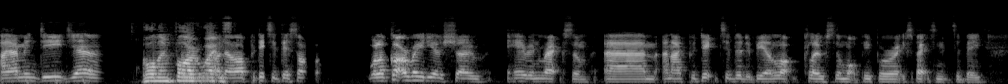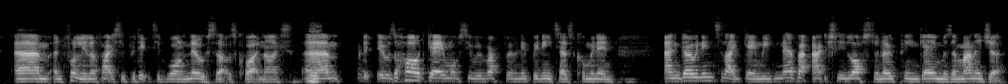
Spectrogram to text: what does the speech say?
I am indeed, yeah. Go on then, fire away. I know, I predicted this. Well, I've got a radio show here in Wrexham, um, and I predicted that it'd be a lot closer than what people were expecting it to be. Um, and funnily enough, I actually predicted 1 0, so that was quite nice. Um, but it, it was a hard game, obviously, with Rafa Benitez coming in. And going into that game, we'd never actually lost an opening game as a manager.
